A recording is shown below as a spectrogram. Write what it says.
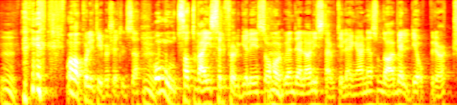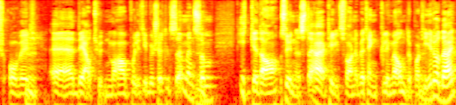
må ha politibeskyttelse. Og motsatt vei, selvfølgelig, så har du en del av Listhaug-tilhengerne som da er veldig opprørt over eh, det at hun må ha politibeskyttelse, men som ikke da synes det er tilsvarende betenkelig med andre partier. Og der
